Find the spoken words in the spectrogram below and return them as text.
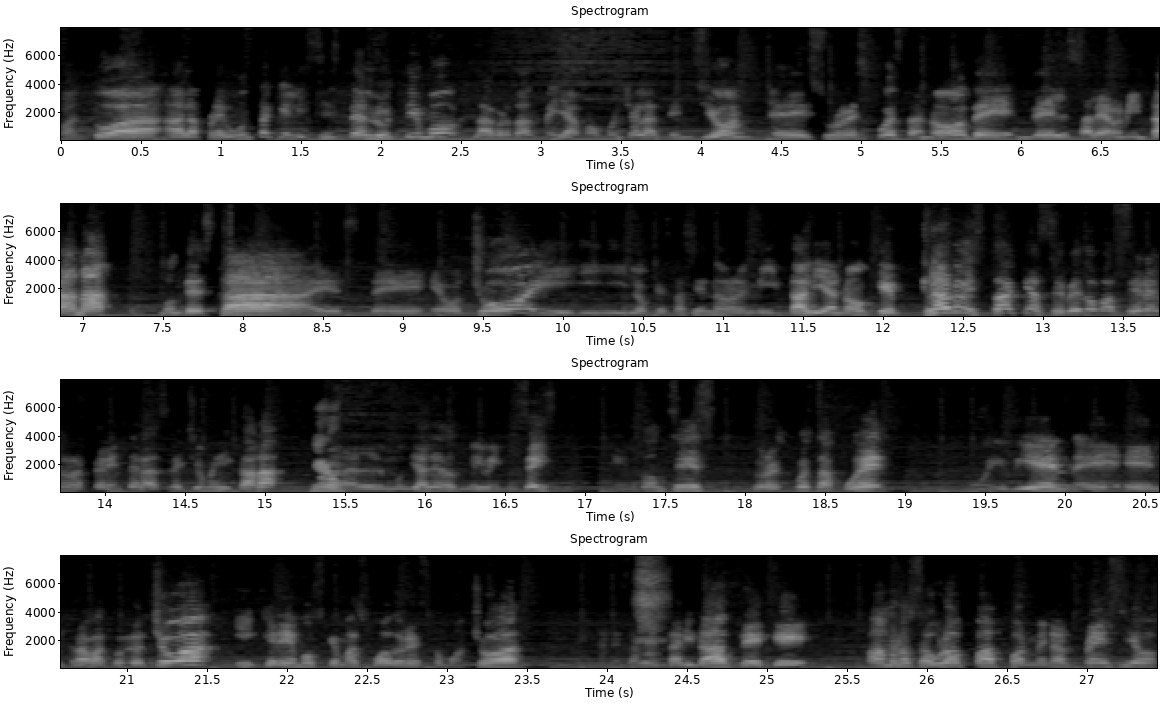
cuanto a, la pregunta que le hiciste al último, la verdad me llamó mucho la atención eh, su respuesta, ¿no? De, del Salernitana, donde está este, Ochoa y, lo que está haciendo en Italia, ¿no? Que claro está que Acevedo va a ser el referente de la selección mexicana para el Mundial de 2026. Entonces, su respuesta fue muy bien eh, el trabajo de Ochoa y queremos que más jugadores como Ochoa tengan esa mentalidad de que vámonos a Europa por menor precio,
